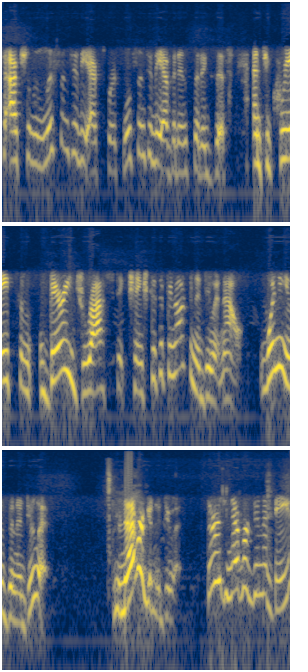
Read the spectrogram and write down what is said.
to actually listen to the experts, listen to the evidence that exists, and to create some very drastic change. Because if you're not going to do it now, when are you going to do it? You're never going to do it. There's never going to be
